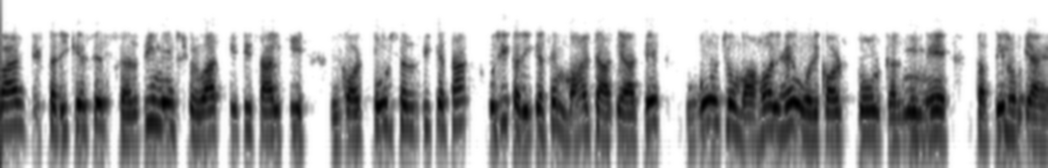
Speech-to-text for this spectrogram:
बार जिस तरीके से सर्दी ने शुरुआत की थी साल की, रिकॉर्ड तोड़ सर्दी के साथ, उसी तरीके से मार्च आते आते वो जो माहौल है, वो रिकॉर्ड तोड़ गर्मी में तब्दील हो गया है।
